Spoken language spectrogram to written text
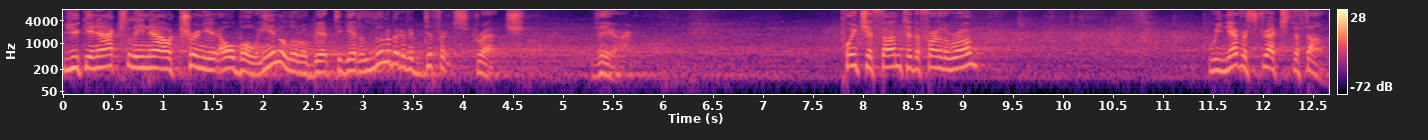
you can actually now turn your elbow in a little bit to get a little bit of a different stretch there. Point your thumb to the front of the room we never stretch the thumb.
